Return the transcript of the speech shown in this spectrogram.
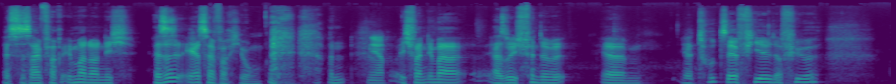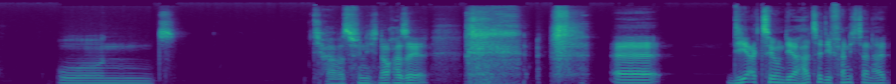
es ist einfach immer noch nicht, es ist, er ist einfach jung. und ja. ich fand immer, also ich finde, ähm, er tut sehr viel dafür. Und ja, was finde ich noch? Also äh, die Aktion, die er hatte, die fand ich dann halt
